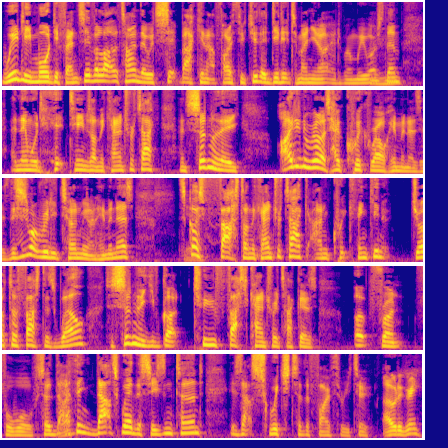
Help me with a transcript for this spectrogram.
weirdly more defensive a lot of the time. They would sit back in that 5 3 2. They did it to Man United when we watched Mm-hmm. them, and then would hit teams on the counter attack. And suddenly, I didn't realize how quick Raul Jimenez is. This is what really turned me on Jimenez. This guy's fast on the counter attack and quick thinking. Jota fast as well. So suddenly you've got two fast counter attackers up front for Wolves. So th- I think that's where the season turned. Is that switch to the 5 3 2. I would agree,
